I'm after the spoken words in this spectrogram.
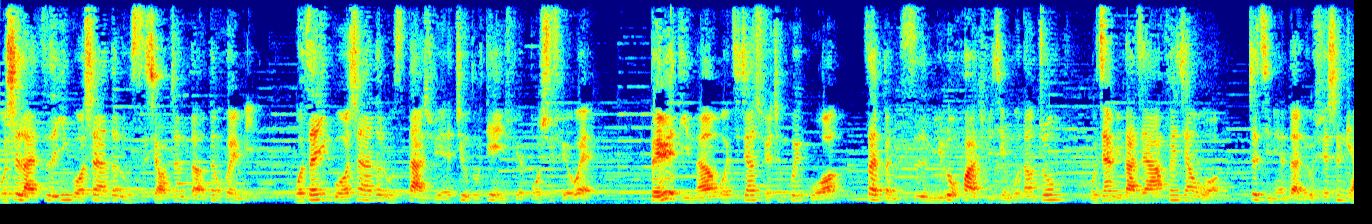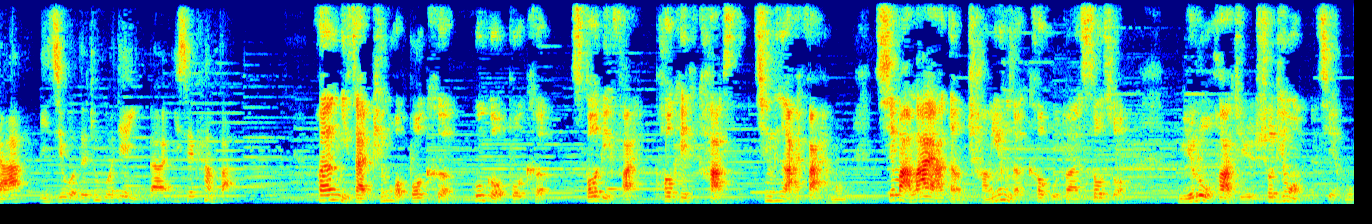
我是来自英国圣安德鲁斯小镇的邓慧敏，我在英国圣安德鲁斯大学就读电影学博士学位。本月底呢，我即将学成归国，在本次麋鹿话剧节目当中，我将与大家分享我这几年的留学生涯以及我对中国电影的一些看法。欢迎你在苹果播客、Google 播客、Spotify、Pocket Cast。蜻蜓 FM、喜马拉雅等常用的客户端搜索“麋鹿话局”，收听我们的节目。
